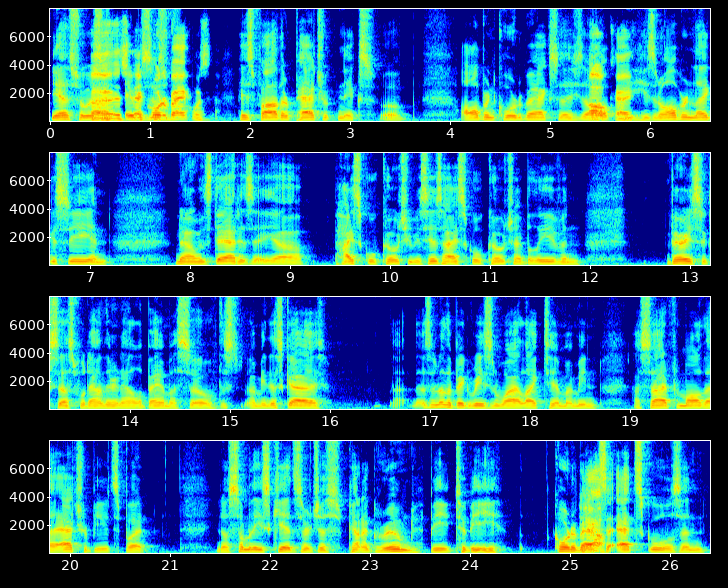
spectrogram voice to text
Yeah, so it was, Uh, it that was quarterback his, was his father, Patrick Nix, uh, Auburn quarterback. So he's all, Okay. he's an Auburn legacy, and now his dad is a uh, high school coach. He was his high school coach, I believe, and very successful down there in Alabama. So this, I mean, this guy. That's another big reason why I liked him. I mean, aside from all the attributes, but you know, some of these kids are just kind of groomed be to be quarterbacks Yeah. at schools, and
